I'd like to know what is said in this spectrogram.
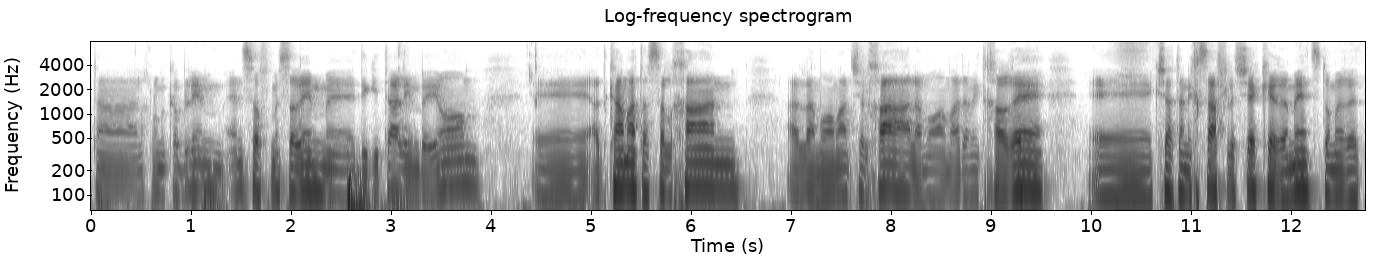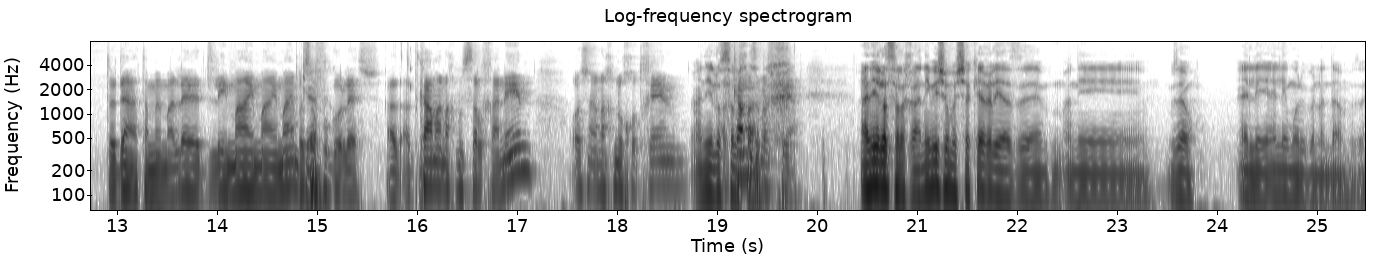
אתה, אנחנו מקבלים אינסוף מסרים אה, דיגיטליים ביום, אה, עד כמה אתה סלחן על המועמד שלך, על המועמד המתחרה, כשאתה נחשף לשקר אמת, זאת אומרת, אתה יודע, אתה ממלא דלי מים, מים, מים, בסוף כן. הוא גולש. עד, עד כמה אנחנו סלחנים, או שאנחנו חותכים, אני לא עד סלחן. כמה זה משפיע? אני לא סלחן, אם מישהו משקר לי, אז אני... זהו, אין לי, אין לי אמון בבן אדם. זה.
